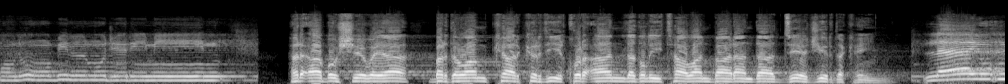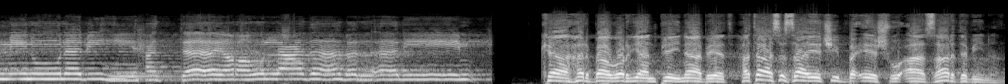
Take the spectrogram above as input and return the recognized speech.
قلوب المجرمين. هەر ئابە شێوەیە بەردەوام کارکردی قورآن لە دڵی تاوان باراندا جێگیر دەکەین. لا يؤمنون به حتى يروا العذاب الأليم. کە هەر باوەڕیان پێی نابێت هەتا سزایەکی بەئێش و ئازار دەبینن.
